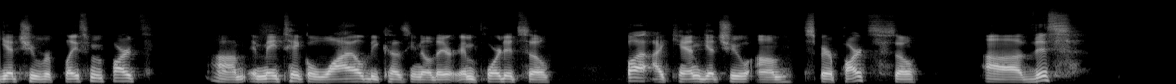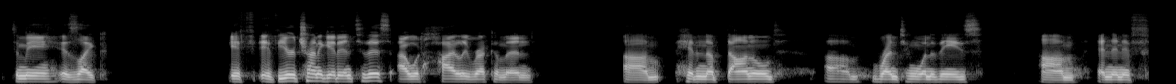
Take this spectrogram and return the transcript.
get you replacement parts. Um, it may take a while because you know they're imported, so but I can get you um, spare parts. So uh, this to me is like if if you're trying to get into this, I would highly recommend um, hitting up Donald, um, renting one of these, um, and then if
